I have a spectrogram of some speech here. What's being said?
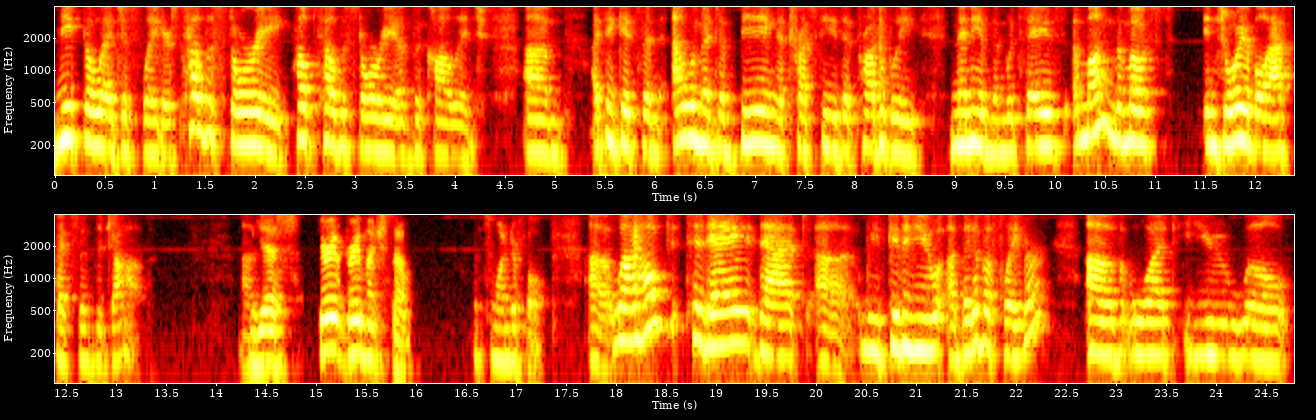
meet the legislators, tell the story, help tell the story of the college. Um, I think it's an element of being a trustee that probably many of them would say is among the most enjoyable aspects of the job. Uh, yes, so, very, very much so. That's wonderful. Uh, well, I hope today that uh, we've given you a bit of a flavor of what you will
